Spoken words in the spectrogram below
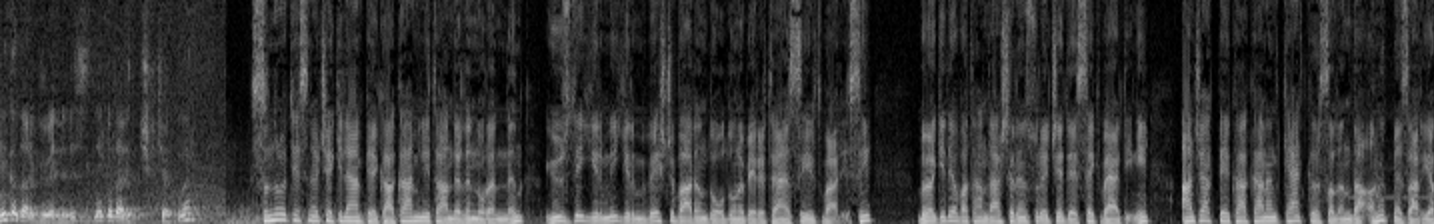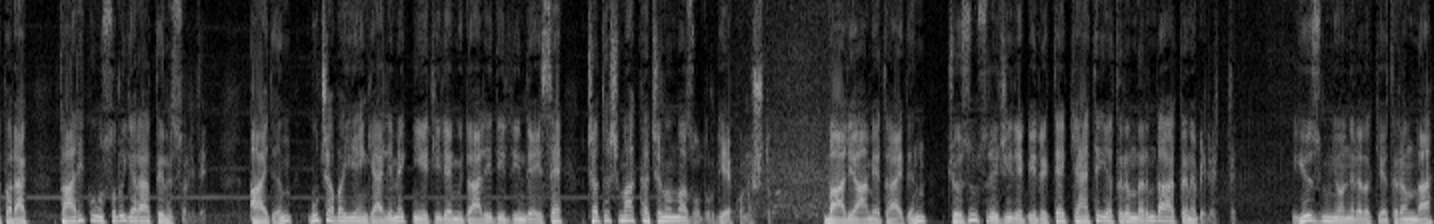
ne kadar güveniriz, ne kadar çıkacaklar? Sınır ötesine çekilen PKK militanlarının oranının %20-25 civarında olduğunu belirten Siirt valisi, bölgede vatandaşların sürece destek verdiğini ancak PKK'nın kent kırsalında anıt mezar yaparak tarih unsuru yarattığını söyledi. Aydın bu çabayı engellemek niyetiyle müdahale edildiğinde ise çatışma kaçınılmaz olur diye konuştu. Vali Ahmet Aydın çözüm süreciyle birlikte kente yatırımların da arttığını belirtti. 100 milyon liralık yatırımla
